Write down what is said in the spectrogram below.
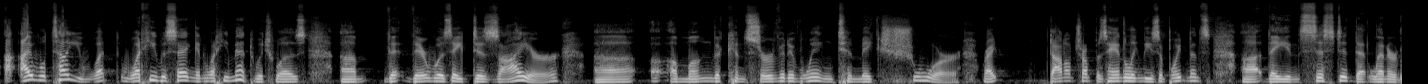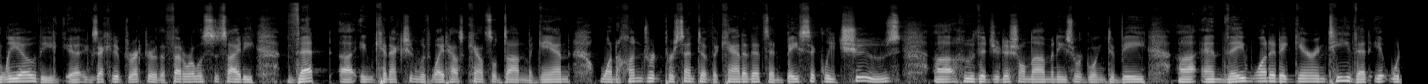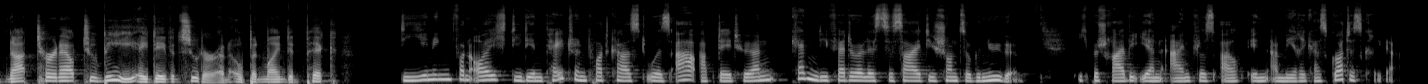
I will tell you what, what he was saying and what he meant, which was um, that there was a desire uh, among the conservative wing to make sure, right? Donald Trump was handling these appointments. Uh, they insisted that Leonard Leo, the uh, executive director of the Federalist Society, vet uh, in connection with White House counsel Don McGahn 100% of the candidates and basically choose uh, who the judicial nominees were going to be. Uh, and they wanted a guarantee that it would not turn out to be a David Souter, an open minded pick. Diejenigen von euch, die den Patreon-Podcast USA-Update hören, kennen die Federalist Society schon zur Genüge. Ich beschreibe ihren Einfluss auch in Amerikas Gotteskrieger.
